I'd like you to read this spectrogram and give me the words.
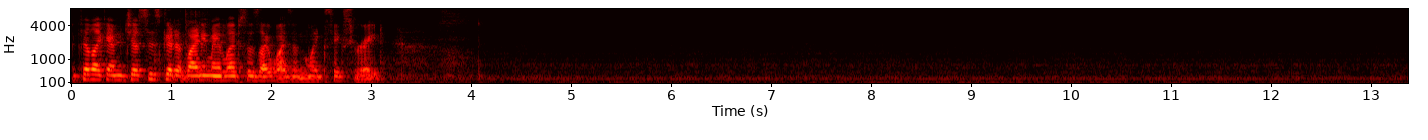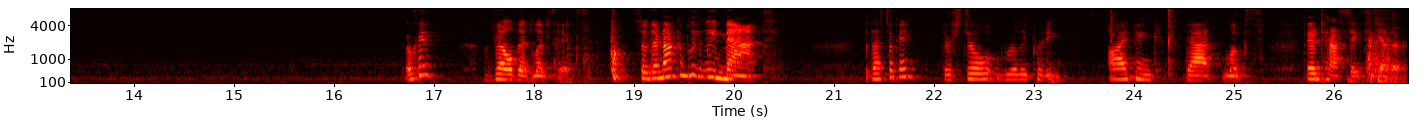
I feel like I'm just as good at lining my lips as I was in like sixth grade. Okay, velvet lipsticks. So they're not completely matte, but that's okay. They're still really pretty. I think that looks fantastic together.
